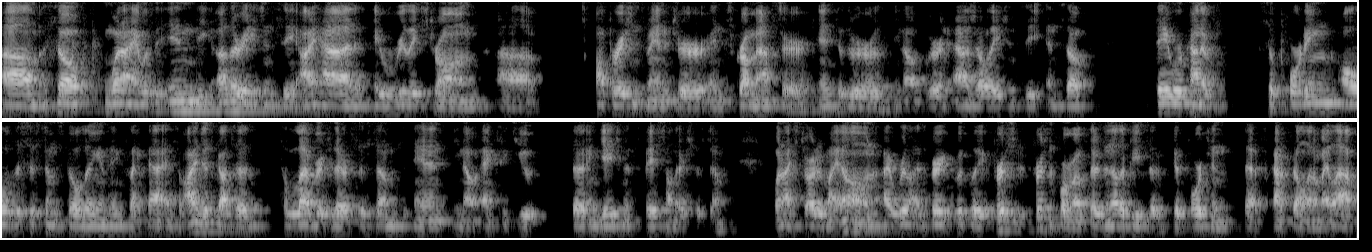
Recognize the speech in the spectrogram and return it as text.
Um, so when i was in the other agency i had a really strong uh, operations manager and scrum master and because we were you know we were an agile agency. And so they were kind of supporting all of the systems building and things like that. And so I just got to to leverage their systems and you know execute the engagements based on their systems. When I started my own, I realized very quickly, first first and foremost, there's another piece of good fortune that kind of fell into my lap.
